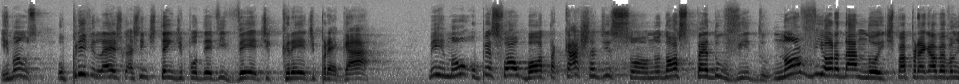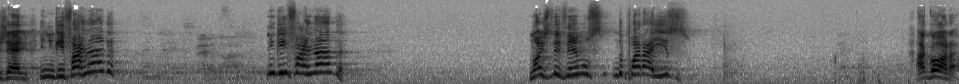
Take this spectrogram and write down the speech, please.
Irmãos, o privilégio que a gente tem de poder viver, de crer, de pregar. Meu irmão, o pessoal bota caixa de som no nosso pé do vidro, nove horas da noite, para pregar o evangelho, e ninguém faz nada. Ninguém faz nada. Nós vivemos no paraíso. Agora,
